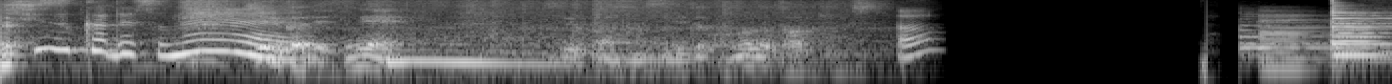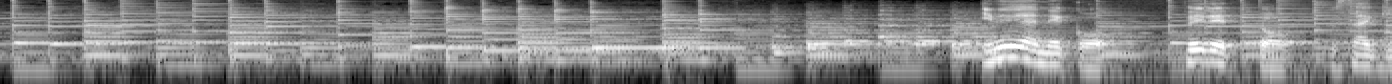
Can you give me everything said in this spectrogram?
た。静かですね。静かですね。静かなのでちょっと喉乾きました。あ？犬や猫フェレットウサギ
